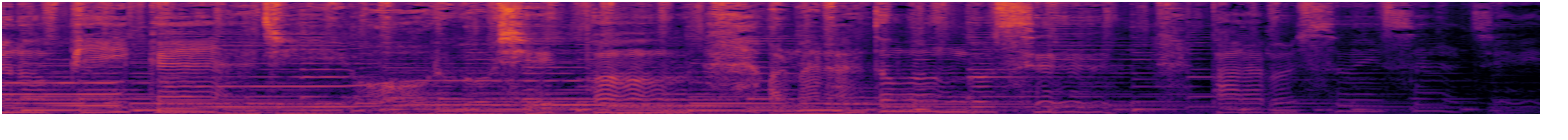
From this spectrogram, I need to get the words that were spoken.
아주 높이까지 오르고 싶어. 얼마나 더 먼 곳을 바라볼 수 있을지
